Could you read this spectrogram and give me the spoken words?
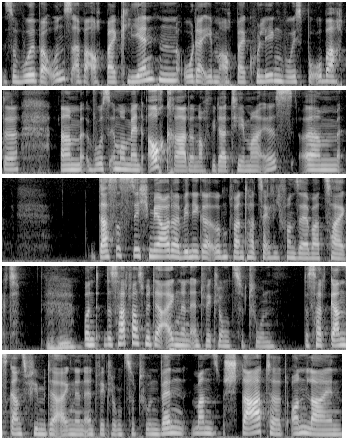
sowohl bei uns, aber auch bei Klienten oder eben auch bei Kollegen, wo ich es beobachte, ähm, wo es im Moment auch gerade noch wieder Thema ist. Ähm, dass es sich mehr oder weniger irgendwann tatsächlich von selber zeigt. Mhm. Und das hat was mit der eigenen Entwicklung zu tun. Das hat ganz, ganz viel mit der eigenen Entwicklung zu tun. Wenn man startet online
